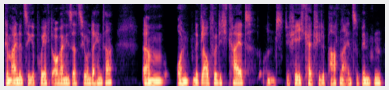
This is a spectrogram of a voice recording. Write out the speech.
gemeinnützige Projektorganisation dahinter ähm, und eine Glaubwürdigkeit und die Fähigkeit, viele Partner einzubinden.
